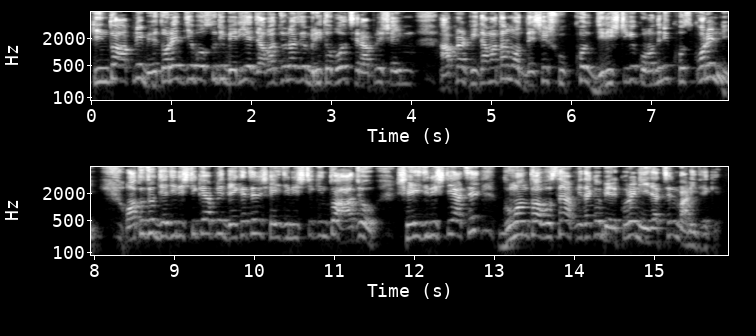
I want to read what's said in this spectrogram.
কিন্তু আপনি ভেতরের যে বস্তুটি বেরিয়ে যাওয়ার জন্য আজকে মৃত বলছেন, আপনি সেই আপনার পিতামাতার মধ্যে সেই সূক্ষ্ম জিনিসটিকে কোনোদিনই খোঁজ করেননি। অথচ যে জিনিসটিকে আপনি দেখেছেন, সেই জিনিসটি কিন্তু আজও সেই জিনিসটি আছে, ঘুমন্ত অবস্থায় আপনি তাকে বের করে নিয়ে যাচ্ছেন বাড়ি থেকে।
